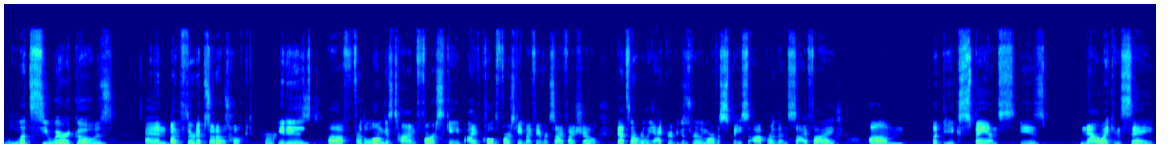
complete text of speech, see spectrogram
Let's see where it goes. And by the third episode, I was hooked. Huh. It is uh, for the longest time Farscape. I've called Farscape my favorite sci-fi show. That's not really accurate because it's really more of a space opera than sci-fi. Um, but The Expanse is now I can say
